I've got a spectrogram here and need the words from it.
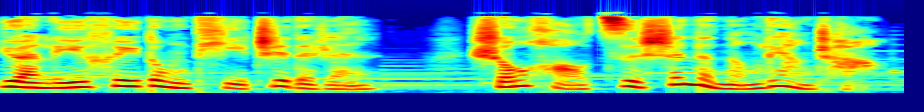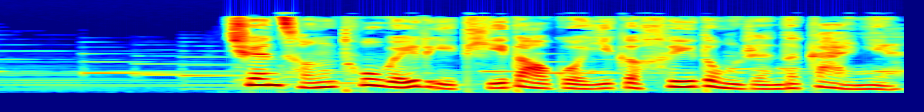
远离黑洞体质的人，守好自身的能量场。圈层突围里提到过一个黑洞人的概念，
